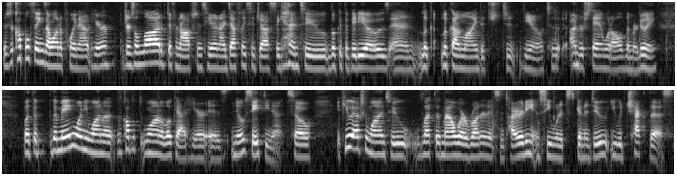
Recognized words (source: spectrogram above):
there's a couple things I want to point out here. There's a lot of different options here, and I definitely suggest again to look at the videos and look look online to, to you know to understand what all of them are doing. But the the main one you want to the couple you want to look at here is no safety net. So if you actually wanted to let the malware run in its entirety and see what it's going to do, you would check this.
